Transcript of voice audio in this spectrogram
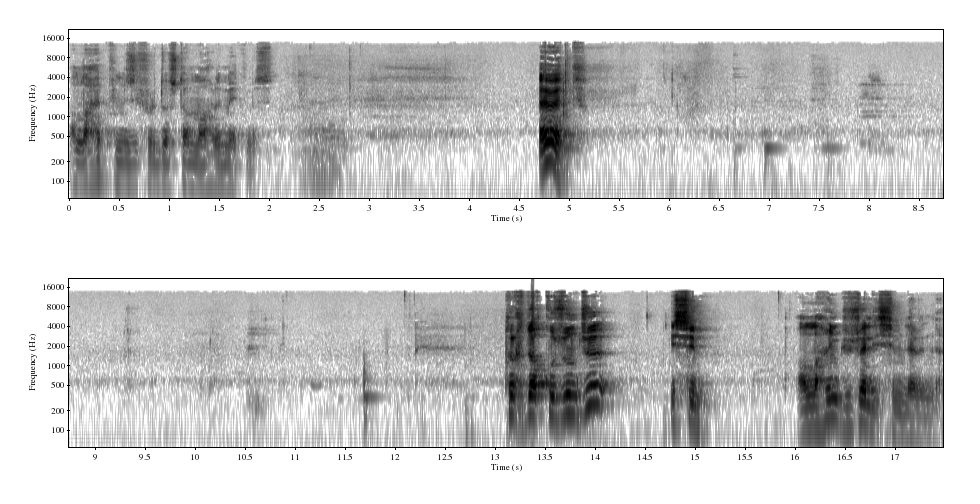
Allah hepimizi Firdevs'ten mahrum etmesin. Evet. Kırk dokuzuncu isim. Allah'ın güzel isimlerinden.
